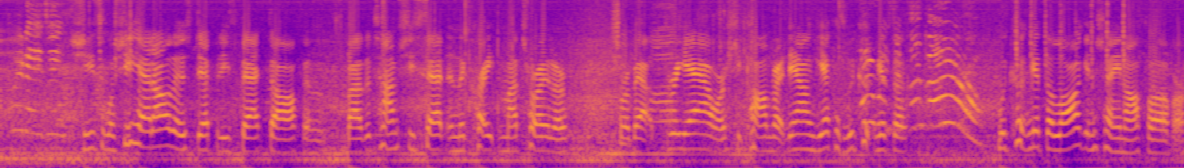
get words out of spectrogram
Come here, Daisy. She's well. She had all those deputies backed off, and by the time she sat in the crate in my trailer for about three hours, she calmed right down. Yeah, because we couldn't get the we couldn't get the logging chain off of her.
